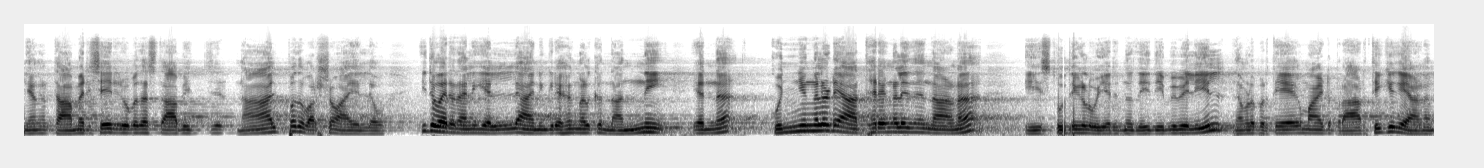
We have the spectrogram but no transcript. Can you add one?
ഞങ്ങൾ താമരശ്ശേരി രൂപത സ്ഥാപിച്ച് നാൽപ്പത് വർഷമായല്ലോ. ഇതുവരെ നൽകിയ എല്ലാ അനുഗ്രഹങ്ങൾക്കും നന്ദി എന്ന് കുഞ്ഞുങ്ങളുടെ ആധരങ്ങളിൽ നിന്നാണ് ഈ സ്തുതികൾ ഉയരുന്നത്. ഈ ദിവ്യബലിയിൽ നമ്മൾ പ്രത്യേകമായിട്ട് പ്രാർത്ഥിക്കുകയാണ്.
